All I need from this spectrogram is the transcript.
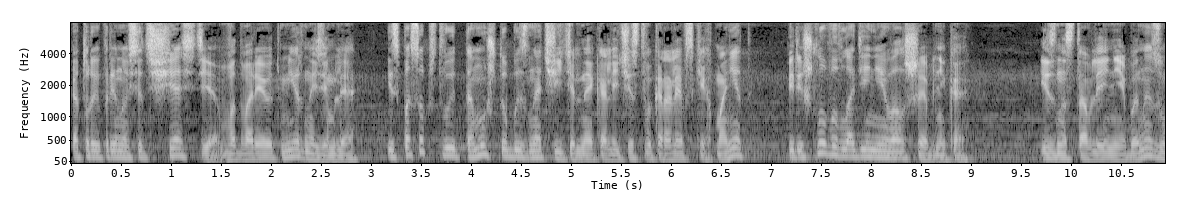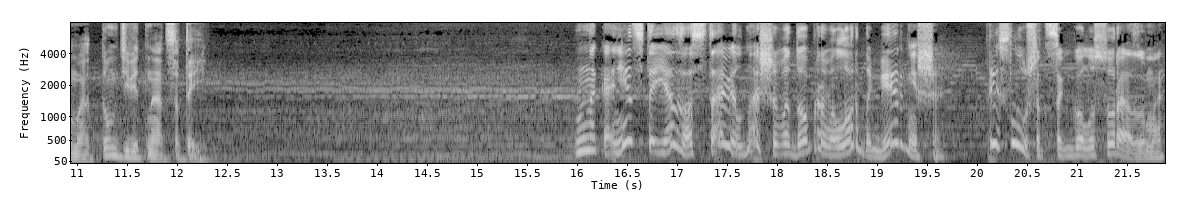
которые приносят счастье, водворяют мир на земле и способствуют тому, чтобы значительное количество королевских монет перешло во владение волшебника. Из наставления Бенезума, том 19. Наконец-то я заставил нашего доброго лорда Герниша прислушаться к голосу разума,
